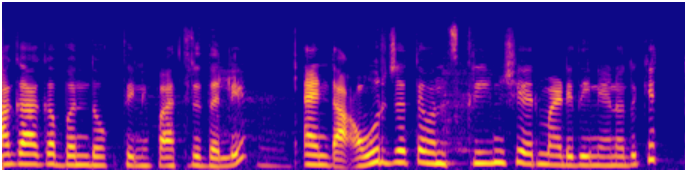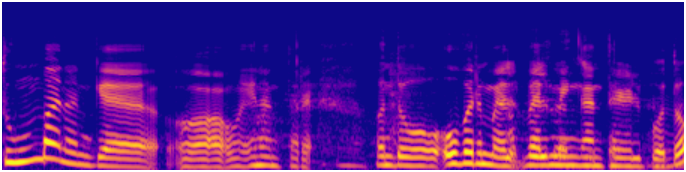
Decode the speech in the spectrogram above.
ಆಗಾಗ ಬಂದು ಹೋಗ್ತೀನಿ ಪಾತ್ರದಲ್ಲಿ. ಆ್ಯಂಡ್ ಅವ್ರ ಜೊತೆ ಒಂದು ಸ್ಕ್ರೀನ್ ಶೇರ್ ಮಾಡಿದ್ದೀನಿ ಅನ್ನೋದಕ್ಕೆ ತುಂಬ ನನಗೆ ಏನಂತಾರೆ ಒಂದು ಓವರ್ ಮೆಲ್ ವೆಲ್ಮಿಂಗ್ ಅಂತ ಹೇಳ್ಬೋದು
